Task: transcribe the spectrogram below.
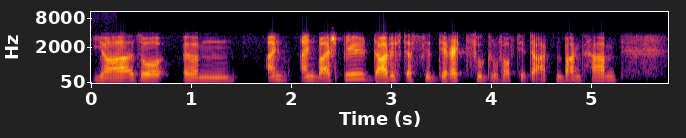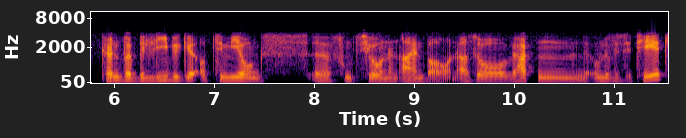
Ja, also ähm, ein, ein Beispiel, dadurch, dass wir direkt Zugriff auf die Datenbank haben, können wir beliebige Optimierungs Zugrifffungsfunktionen äh, einbauen. Also wir hatten eine Universität,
